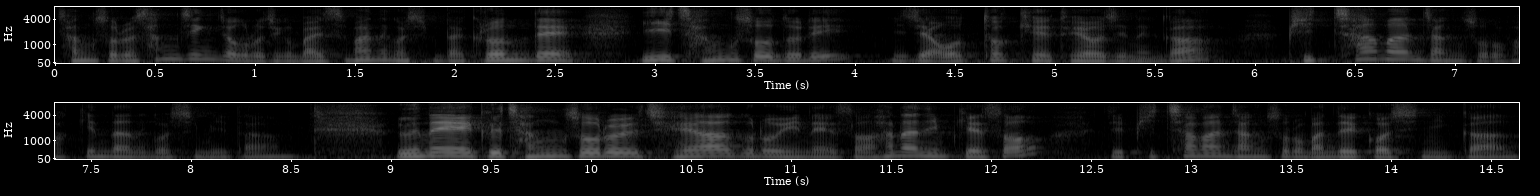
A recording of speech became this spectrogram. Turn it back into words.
장소를 상징적으로 지금 말씀하는 것입니다. 그런데 이 장소들이 이제 어떻게 되어지는가? 비참한 장소로 바뀐다는 것입니다. 은혜의 그 장소를 제약으로 인해서 하나님께서 이제 비참한 장소로 만들 것이니까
